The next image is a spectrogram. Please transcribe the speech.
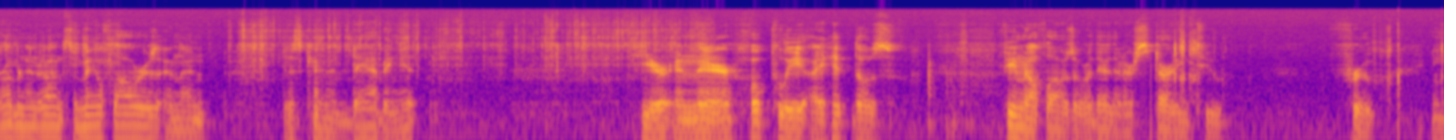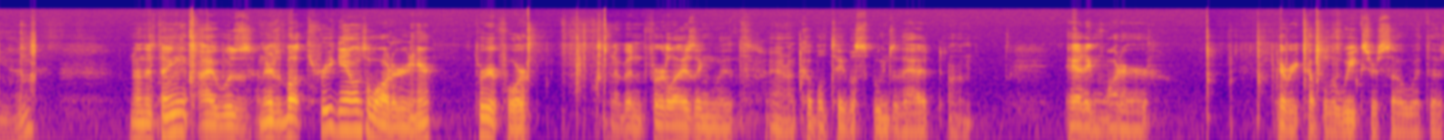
rubbing it on some male flowers, and then just kind of dabbing it here and there. Hopefully I hit those female flowers over there that are starting to fruit. And Another thing, I was, and there's about three gallons of water in here, three or four, I've been fertilizing with know, a couple tablespoons of that, um, adding water every couple of weeks or so with a,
